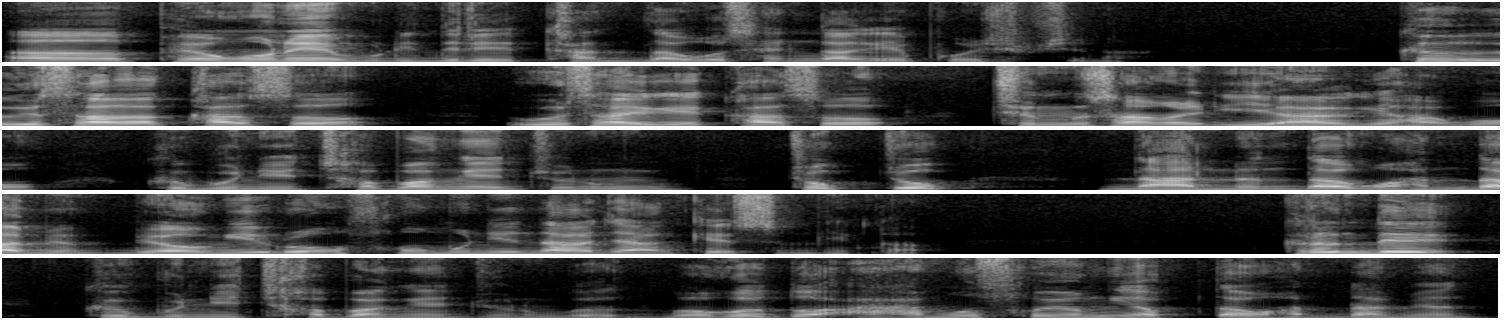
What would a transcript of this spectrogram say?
아, 병원에 우리들이 간다고 생각해 보십시오. 그 의사가 가서 의사에게 가서 증상을 이야기하고 그분이 처방해 주는 족족 낫는다고 한다면 명의로 소문이 나지 않겠습니까? 그런데 그분이 처방해 주는 것 먹어도 아무 소용이 없다고 한다면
